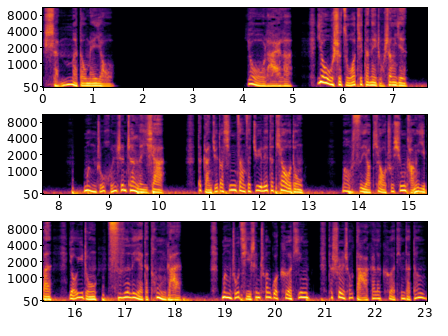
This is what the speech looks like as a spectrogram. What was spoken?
什么都没有。又来了，又是昨天的那种声音。梦竹浑身震了一下，她感觉到心脏在剧烈的跳动，貌似要跳出胸膛一般，有一种撕裂的痛感。梦竹起身穿过客厅，他顺手打开了客厅的灯。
